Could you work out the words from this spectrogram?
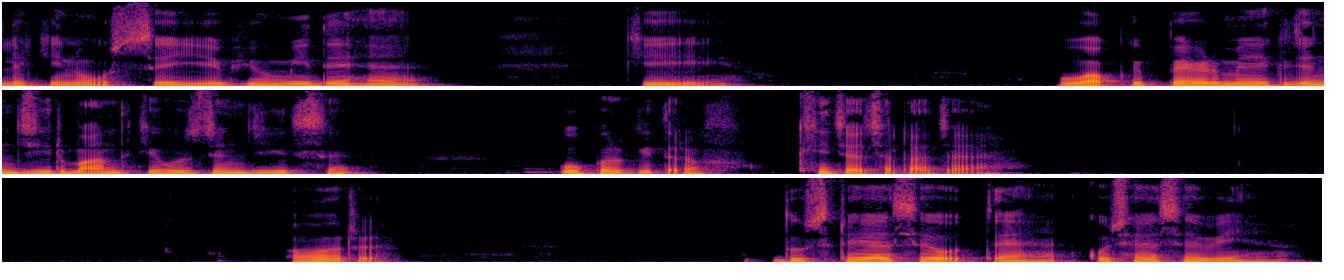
लेकिन उससे ये भी उम्मीदें हैं कि वो आपके पैर में एक जंजीर बाँध के उस जंजीर से ऊपर की तरफ़ खींचा चला जाए। और दूसरे ऐसे होते हैं, कुछ ऐसे भी हैं,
